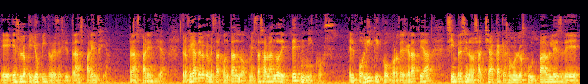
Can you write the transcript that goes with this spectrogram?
eh, es lo que yo pido, es decir, transparencia, transparencia. Pero fíjate lo que me estás contando, me estás hablando de técnicos. El político, por desgracia, siempre se nos achaca que somos los culpables de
